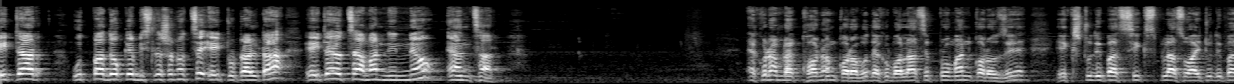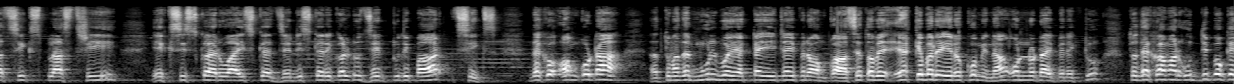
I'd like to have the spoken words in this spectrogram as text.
এইটার উৎপাদকে বিশ্লেষণ হচ্ছে এই টোটালটা এইটাই হচ্ছে আমার নির্ণয় অ্যান্সার এখন আমরা খ করাবো। দেখো বলা আছে, প্রমাণ করো যে x to the power six plus y to the power six plus three x square y square z square equal to z to the power six দেখো অঙ্কটা, তোমাদের মূল বই একটা এই টাইপের অঙ্ক আছে, তবে একেবারে এরকমই না, অন্য টাইপের একটু। তো দেখো আমার উদ্দীপকে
